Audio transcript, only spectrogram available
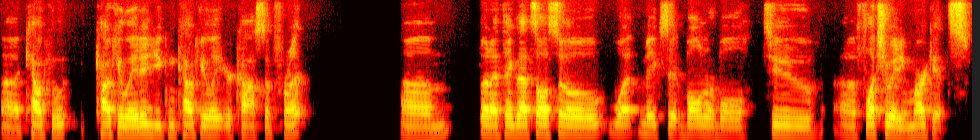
uh, calcul- calculated. You can calculate your costs up front. Um, but i think that's also what makes it vulnerable to uh, fluctuating markets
